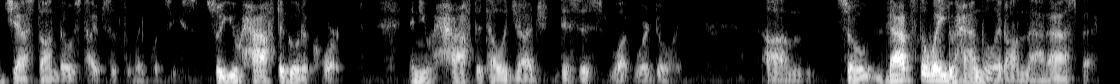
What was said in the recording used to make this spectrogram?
just on those types of delinquencies. So you have to go to court and you have to tell a judge this is what we're doing. Um, so that's the way you handle it on that aspect.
